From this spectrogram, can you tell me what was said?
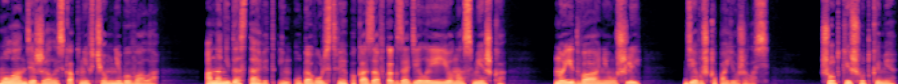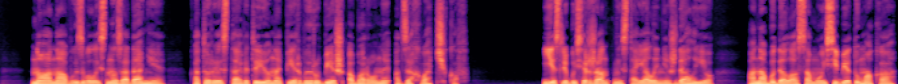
Мулан держалась, как ни в чем не бывало. Она не доставит им удовольствия, показав, как задела ее насмешка. Но едва они ушли, девушка поежилась. Шутки шутками, но она вызвалась на задание, которое ставит ее на первый рубеж обороны от захватчиков. Если бы сержант не стоял и не ждал ее, она бы дала самой себе тумака.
